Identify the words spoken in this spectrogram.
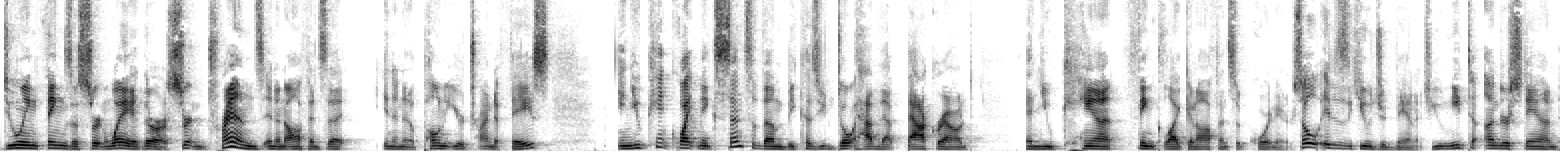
doing things a certain way. There are certain trends in an offense that in an opponent you're trying to face and you can't quite make sense of them because you don't have that background and you can't think like an offensive coordinator. So it is a huge advantage. You need to understand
